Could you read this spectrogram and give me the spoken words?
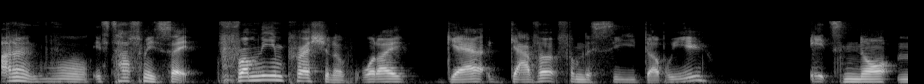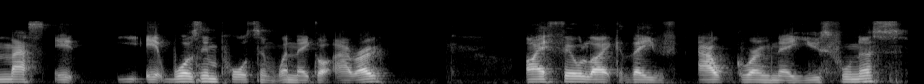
I don't, it's tough for me to say. From the impression of what I ga- gather from the CW, it's not mass. It it was important when they got Arrow. I feel like they've outgrown their usefulness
